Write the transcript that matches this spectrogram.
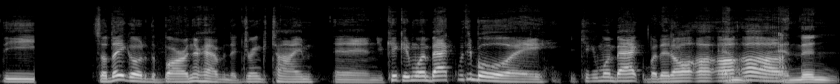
the so they go to the bar and they're having the drink time, and you're kicking one back with your boy. You're kicking one back, but then all uh uh and, uh. and then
